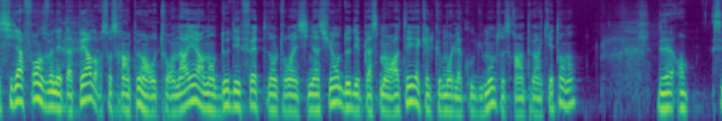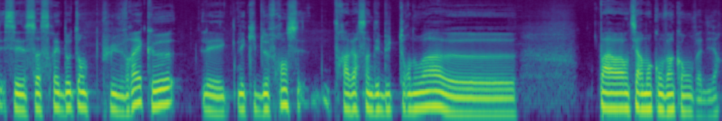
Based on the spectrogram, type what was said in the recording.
si la France venait à perdre, ce serait un peu un retour en arrière, non? Deux défaites dans le tournoi Destination, deux déplacements ratés, à quelques mois de la Coupe du Monde, ce serait un peu inquiétant, non? Mais en- c'est- c'est- ça serait d'autant plus vrai que l'équipe de France traverse un début de tournoi euh, pas entièrement convaincant, on va dire.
